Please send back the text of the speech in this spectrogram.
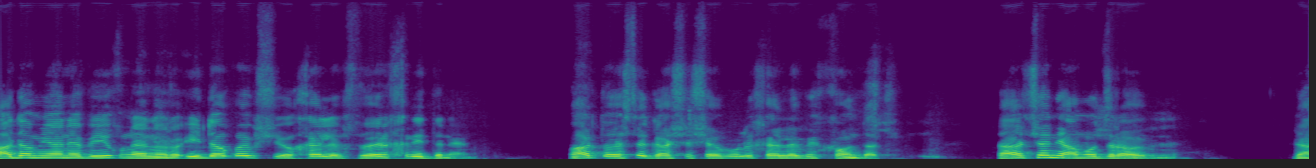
ადამიანები იყვნენო რომ იდაყვებშიო ხელებს ვერ ხრიდნენ. მარტო ესე გაშეშებული ხელები ჰქონდათ. დარჩენი ამოძრავებდნენ. და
